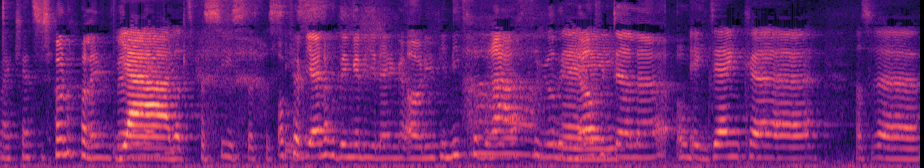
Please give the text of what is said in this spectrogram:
Wij kletsen zo nog wel even verder. Ja, dat is precies, dat precies. Of heb jij nog dingen die je denkt, oh, die heb je niet gevraagd, die wilde ik wel vertellen? Of... Ik denk uh, dat we...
